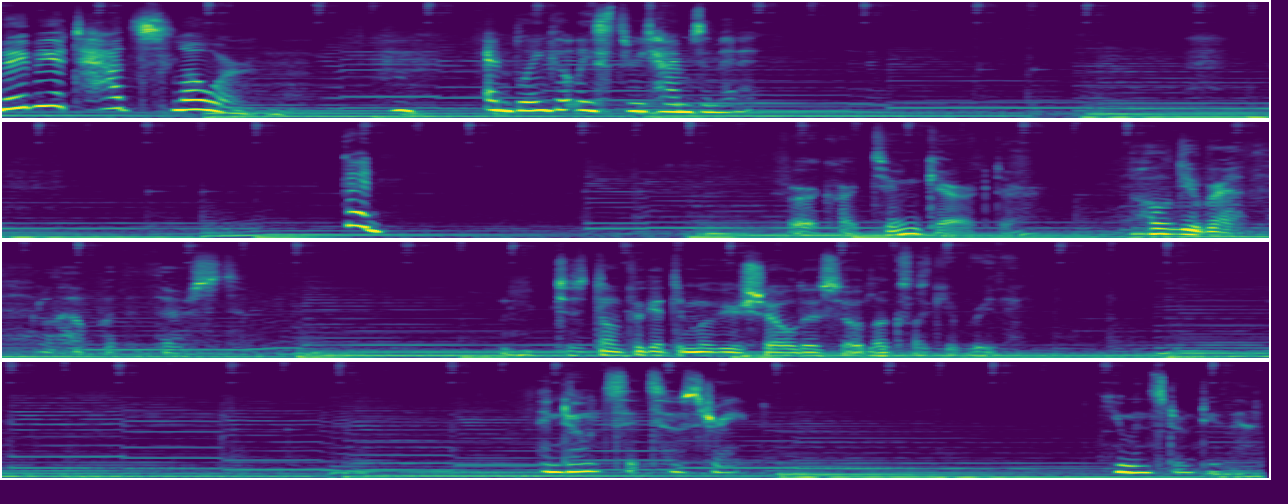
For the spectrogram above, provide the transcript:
Maybe a tad slower. Hmm. And blink at least three times a minute. Good. For a cartoon character. Hold your breath. It'll help with the thirst. Just don't forget to move your shoulders so it looks like you're breathing. And don't sit so straight. Humans don't do that.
